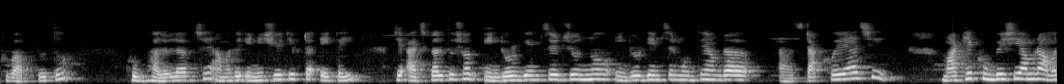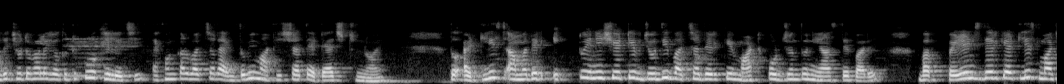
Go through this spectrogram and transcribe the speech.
খুব আপ্লুত, খুব ভালো লাগছে। আমাদের ইনিশিয়েটিভটা এটাই যে আজকাল তো সব ইনডোর গেমসের জন্য ইনডোর গেমসের মধ্যে আমরা স্টাক হয়ে আছি। মাঠে খুব বেশি আমরা আমাদের ছোটোবেলায় যতটুকুও খেলেছি, এখনকার বাচ্চারা একদমই মাঠের সাথে অ্যাটাচড নয়। তো অ্যাটলিস্ট আমাদের একটু ইনিশিয়েটিভ যদি বাচ্চাদেরকে মাঠ পর্যন্ত নিয়ে আসতে পারে, বা পেরেন্টসদেরকে অ্যাটলিস্ট মাঠ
